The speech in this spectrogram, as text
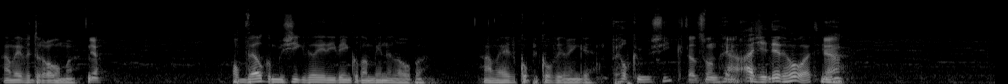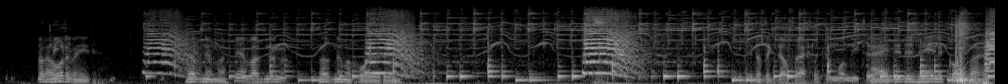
Gaan we even dromen. Ja. Op welke muziek wil je die winkel dan binnenlopen? Gaan we even een kopje koffie drinken? Welke muziek? Dat is wel een hele Nou, als je dit hoort. Ja. Dat Welk horen we niet. Welk nummer? Ja, welk nummer? Welk nummer gooien we erin? Ik vind dat ik dat eigenlijk helemaal niet... eh, Hey, dit is een hele kostbare tijd.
